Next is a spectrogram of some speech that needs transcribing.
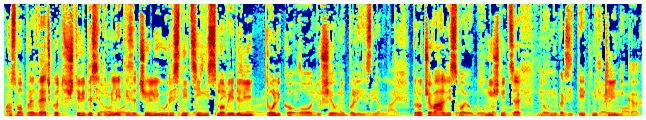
Ko smo pred več kot 40 leti začeli, v resnici nismo vedeli toliko o duševni bolezni. Preučevali smo jo v bolnišnicah, na univerzitetnih klinikah.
